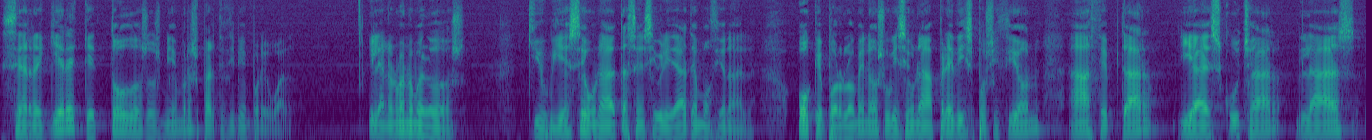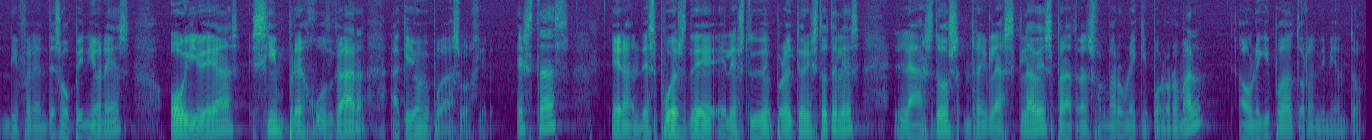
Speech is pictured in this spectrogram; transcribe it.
se requiere que todos los miembros participen por igual. Y la norma número dos, que hubiese una alta sensibilidad emocional o que por lo menos hubiese una predisposición a aceptar y a escuchar las diferentes opiniones o ideas sin prejuzgar aquello que pueda surgir. Estas eran, después del estudio del proyecto Aristóteles, las dos reglas claves para transformar un equipo normal a un equipo de alto rendimiento.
